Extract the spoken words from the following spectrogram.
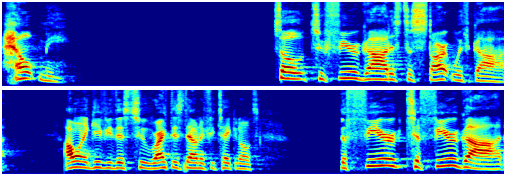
Help me. So to fear God is to start with God. I want to give you this too. Write this down if you take notes. The fear to fear God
